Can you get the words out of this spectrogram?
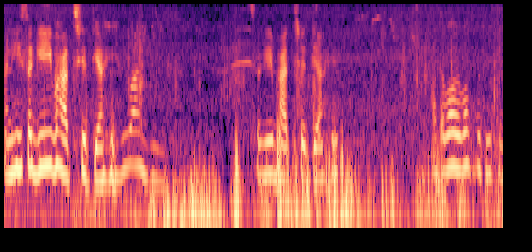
आणि ही सगळी भात शेती आहे. सगळी भात शेती आहे. आता भाऊ बापू तिथे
